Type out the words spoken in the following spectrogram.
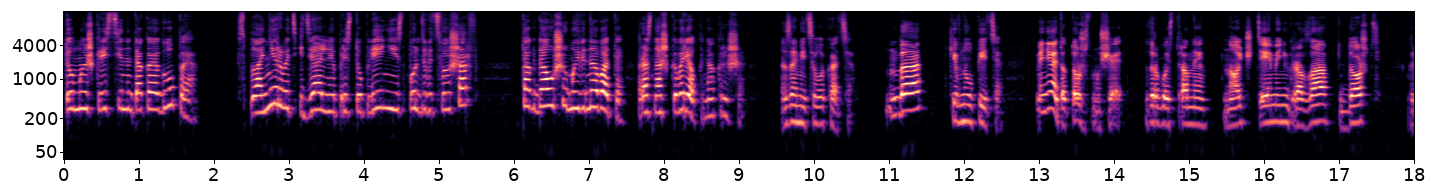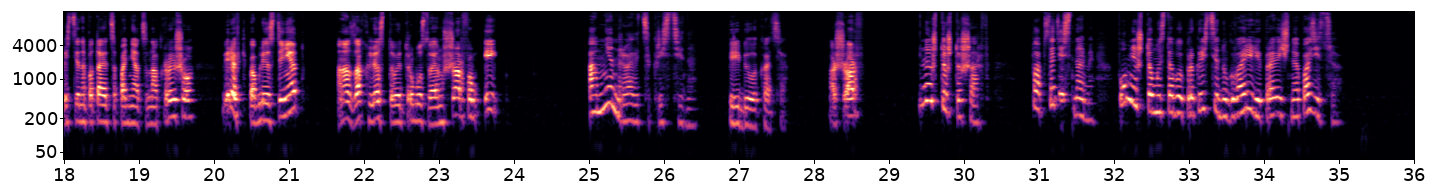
Думаешь, Кристина такая глупая? Спланировать идеальное преступление и использовать свой шарф? Тогда уж и мы виноваты, раз наша ковырялка на крыше», — заметила Катя. «Да», — кивнул Петя. «Меня это тоже смущает. С другой стороны, ночь, темень, гроза, дождь. Кристина пытается подняться на крышу. Веревки поблизости нет. Она захлестывает трубу своим шарфом и...» «А мне нравится Кристина», — перебила Катя. «А шарф?» «Ну что, что шарф? Пап, садись с нами. Помнишь, что мы с тобой про Кристину говорили и про вечную оппозицию?»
